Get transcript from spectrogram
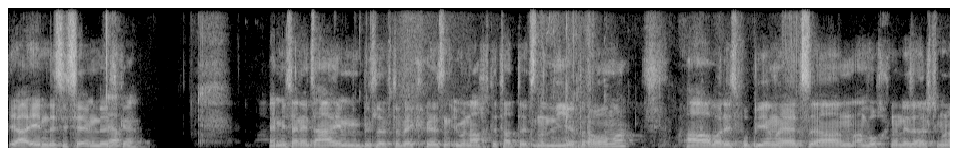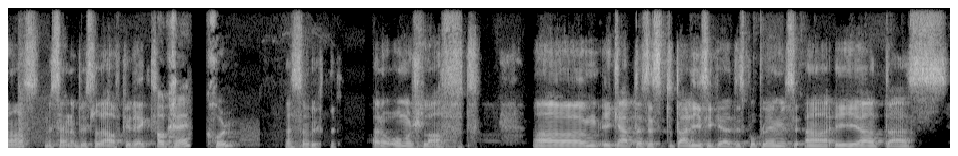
Ja, eben, das ist ja eben das, ja. gell? Ja, wir sind jetzt auch eben ein bisschen öfter weg gewesen. Übernachtet hat er jetzt noch nie bei der Oma. Aber das probieren wir jetzt ähm, am Wochenende das erste Mal aus. Wir sind ein bisschen aufgeregt. Okay, cool. Dass er wirklich bei der Oma schlaft. Ähm, ich glaube, dass es total easy geht. Das Problem ist äh, eher, dass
